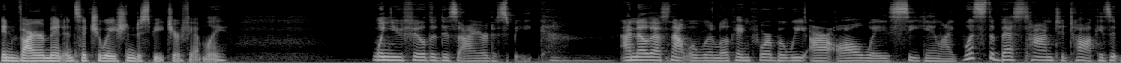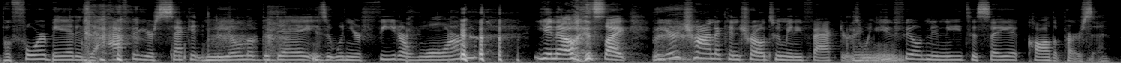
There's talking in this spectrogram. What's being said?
environment and situation to speak to your family? When you feel the desire to speak. I know that's not what we're looking for, but we are always seeking like, what's the best time to talk? Is it before bed? Is it after your second meal of the day? Is it when your feet are warm? You know, it's like you're trying to control too many factors. I when mean, you feel the need to say it, call the person.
